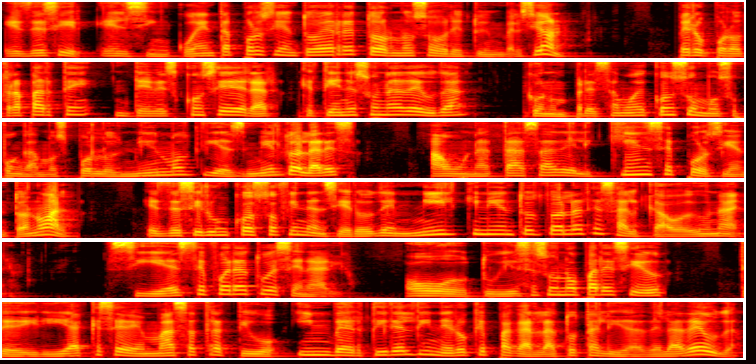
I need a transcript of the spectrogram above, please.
es decir, el 50% de retorno sobre tu inversión. Pero por otra parte, debes considerar que tienes una deuda con un préstamo de consumo, supongamos por los mismos 10 mil dólares, a una tasa del 15% anual, es decir, un costo financiero de 1.500 dólares al cabo de un año. Si este fuera tu escenario o tuvieses uno parecido, te diría que se ve más atractivo invertir el dinero que pagar la totalidad de la deuda,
